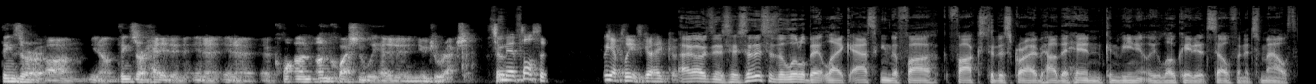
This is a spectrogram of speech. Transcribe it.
things are um, you know things are headed in, in a in a, a unquestionably headed in a new direction. So I mean, it's also yeah, please go ahead. Coach. I was going to say, so this is a little bit like asking the fo- fox to describe how the hen conveniently located itself in its mouth.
